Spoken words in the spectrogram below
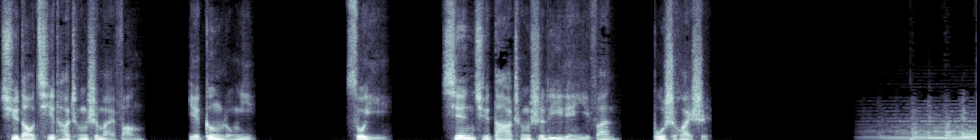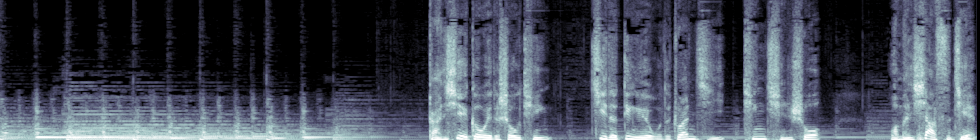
去到其他城市买房也更容易。所以，先去大城市历练一番不是坏事。感谢各位的收听，记得订阅我的专辑《听琴说》，我们下次见。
